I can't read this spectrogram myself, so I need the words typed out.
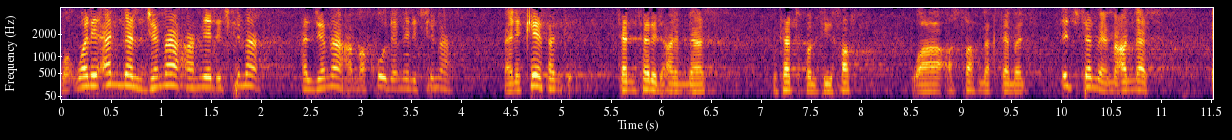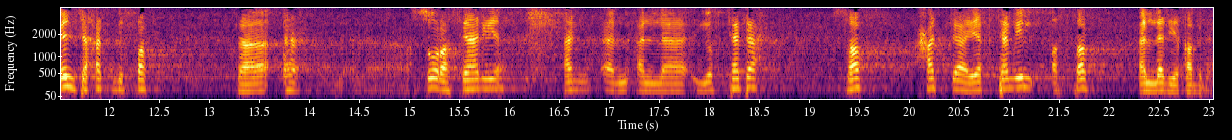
ولأن الجماعة من الاجتماع الجماعة مأخوذة من الاجتماع. يعني كيف تنفرد عن الناس وتدخل في صف والصف ما اكتمل اجتمع مع الناس. التحق بالصف. فالصورة الثانية أن يفتتح صف حتى يكتمل الصف الذي قبله.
